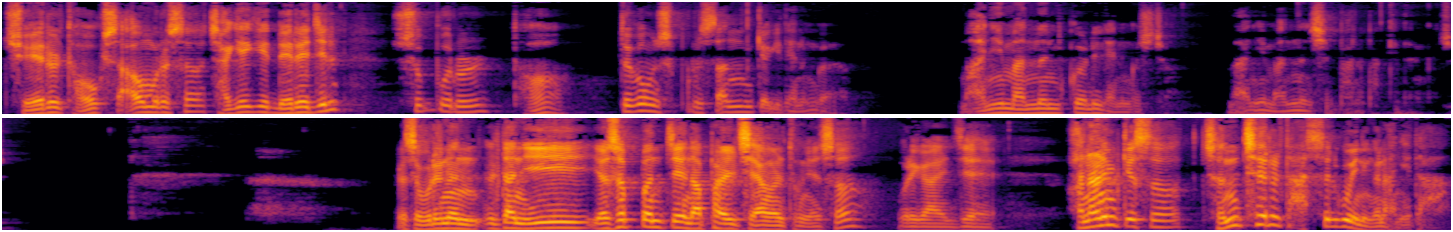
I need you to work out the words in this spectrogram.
죄를 더욱 쌓음으로써 자기에게 내려질 숯불을 더 뜨거운 숯불을 쌓는 격이 되는 거예요. 많이 맞는 꼴이 되는 것이죠. 많이 맞는 심판을 받게 되는. 그래서 우리는 일단 이 여섯 번째 나팔 재앙을 통해서 우리가 이제 하나님께서 전체를 다 쓸고 있는 건 아니다.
